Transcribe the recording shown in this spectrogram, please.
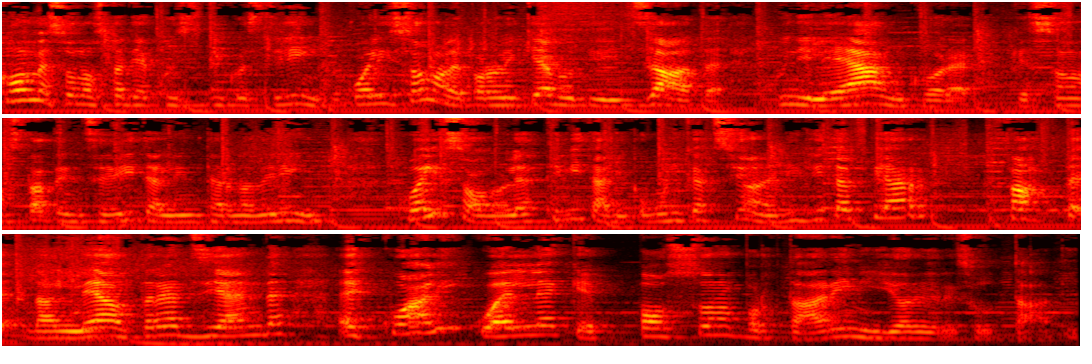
Come sono stati acquisiti questi link? Quali sono le parole chiave utilizzate? Quindi le ancore che sono state inserite all'interno dei link quali sono le attività di comunicazione digital PR fatte dalle altre aziende e quali quelle che possono portare i migliori risultati.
